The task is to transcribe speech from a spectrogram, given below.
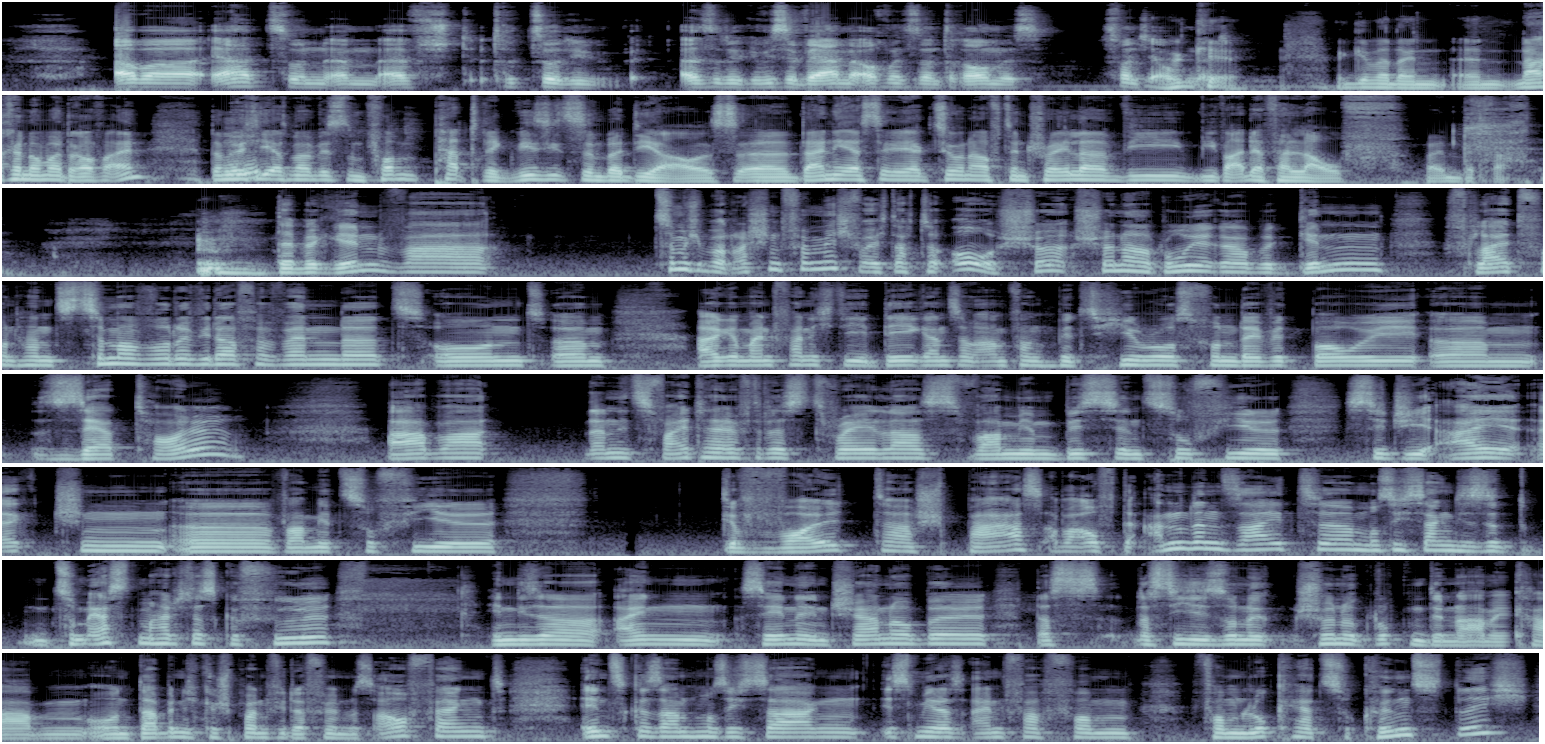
Aber er hat so ein, ähm, er drückt so die, also eine gewisse Wärme, auch wenn es nur ein Traum ist. Das fand ich auch okay. nett. Dann gehen wir dann äh, nachher nochmal drauf ein. Dann mhm. möchte ich erstmal wissen vom Patrick, wie sieht's denn bei dir aus? Äh, deine erste Reaktion auf den Trailer, wie, wie war der Verlauf beim Betrachten? Der Beginn war ziemlich überraschend für mich, weil ich dachte, oh, schön, schöner, ruhiger Beginn. Flight von Hans Zimmer wurde wieder verwendet und ähm, allgemein fand ich die Idee ganz am Anfang mit Heroes von David Bowie ähm, sehr toll. Aber dann die zweite Hälfte des Trailers war mir ein bisschen zu viel CGI-Action, äh, war mir zu viel gewollter Spaß, aber auf der anderen Seite muss ich sagen, diese zum ersten Mal hatte ich das Gefühl, in dieser einen Szene in Tschernobyl, dass, dass die so eine schöne Gruppendynamik haben. Und da bin ich gespannt, wie der Film das auffängt. Insgesamt muss ich sagen, ist mir das einfach vom, vom Look her zu künstlich.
